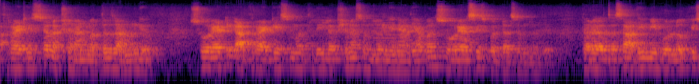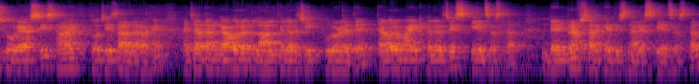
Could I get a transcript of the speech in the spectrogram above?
आर्थरायटिसच्या लक्षणांबद्दल जाणून घेऊ. सोरॅटिक आर्थरायटिसमधली लक्षणं समजून घेण्याआधी आपण सोरॅसिसबद्दल समजून घेऊ. तर जसं आधी मी बोललो की सोरॅसिस हा एक त्वचेचा आजार आहे. याच्यात अंगावर लाल कलरची एक पुरळ येते. त्यावर व्हाईट कलरचे स्केल्स असतात. डेंड्रफ सारखे दिसणारे स्केल्स असतात.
